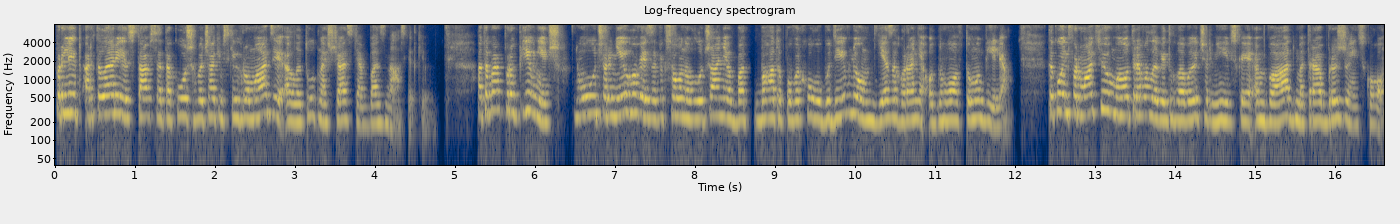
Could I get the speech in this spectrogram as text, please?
Приліт артилерії стався також в Очаківській громаді, але тут, на щастя, без наслідків. А тепер про північ у Чернігові зафіксовано влучання в ба- багатоповерхову будівлю. Є загорання одного автомобіля. Таку інформацію ми отримали від глави Чернігівської МВА Дмитра Брижинського.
